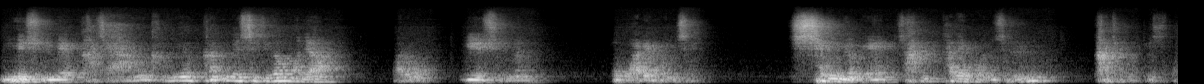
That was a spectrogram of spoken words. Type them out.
예수님의 가장 강력한 메시지가 뭐냐? 바로 예수님은 부활의 권세, 생명의 산탈의 권세를 가지고 계시다.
